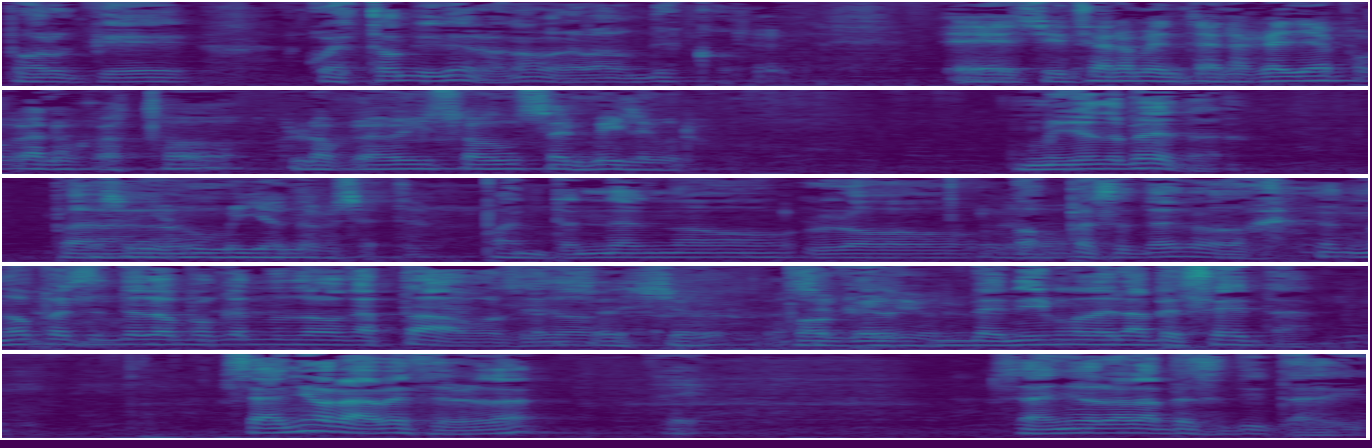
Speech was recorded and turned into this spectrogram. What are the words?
Porque cuesta un dinero, ¿no? Grabar un disco. Eh, sinceramente, en aquella época nos costó lo que hoy son 6.000 euros. Un millón de pesetas. Para, es un millón de pesetas. para entendernos los, los peseteros. No peseteros porque no nos lo gastábamos, sino porque venimos de la peseta. Se añora a veces, ¿verdad? Sí. Se añora la pesetita ahí.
